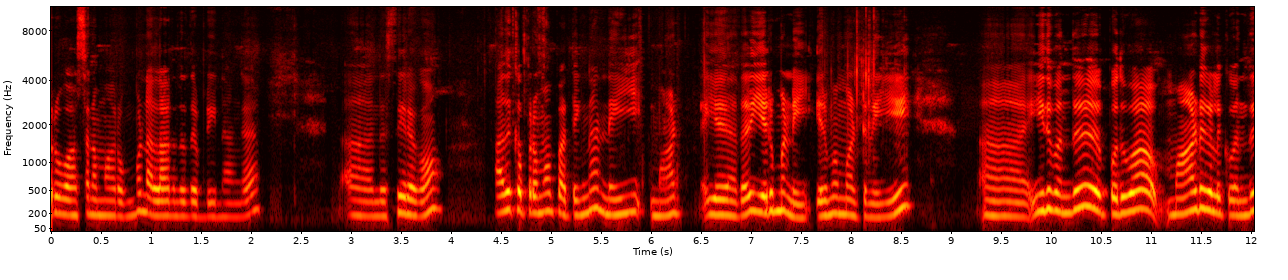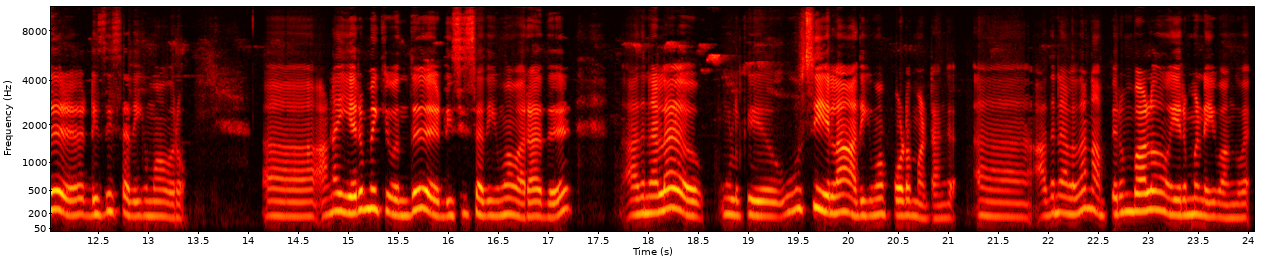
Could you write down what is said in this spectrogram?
ஒரு வாசனமாக ரொம்ப நல்லா இருந்தது அப்படின்னாங்க. இந்த சீரகம். அதுக்கப்புறமா பார்த்தீங்கன்னா, நெய் மாட் எ அதாவது எரும நெய், எரும மாட்டு நெய் இது வந்து பொதுவாக மாடுகளுக்கு வந்து டிசீஸ் அதிகமாக வரும். ஆனால் எருமைக்கு வந்து டிசீஸ் அதிகமாக வராது. அதனால உங்களுக்கு ஊசியெல்லாம் அதிகமாக போட மாட்டாங்க. அதனால தான் நான் பெரும்பாலும் எருமை நெய் வாங்குவேன்.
